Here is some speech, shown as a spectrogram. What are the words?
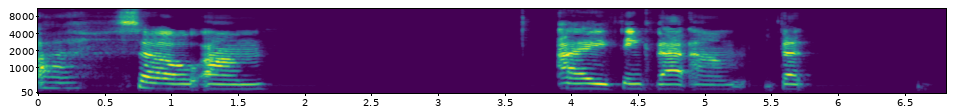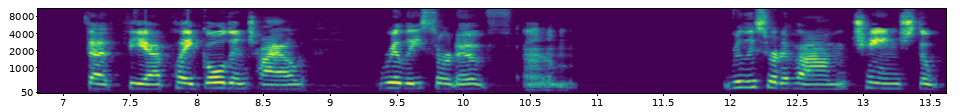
Uh, so um, I think that um, that that the uh, play Golden Child really sort of um, really sort of um, changed the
